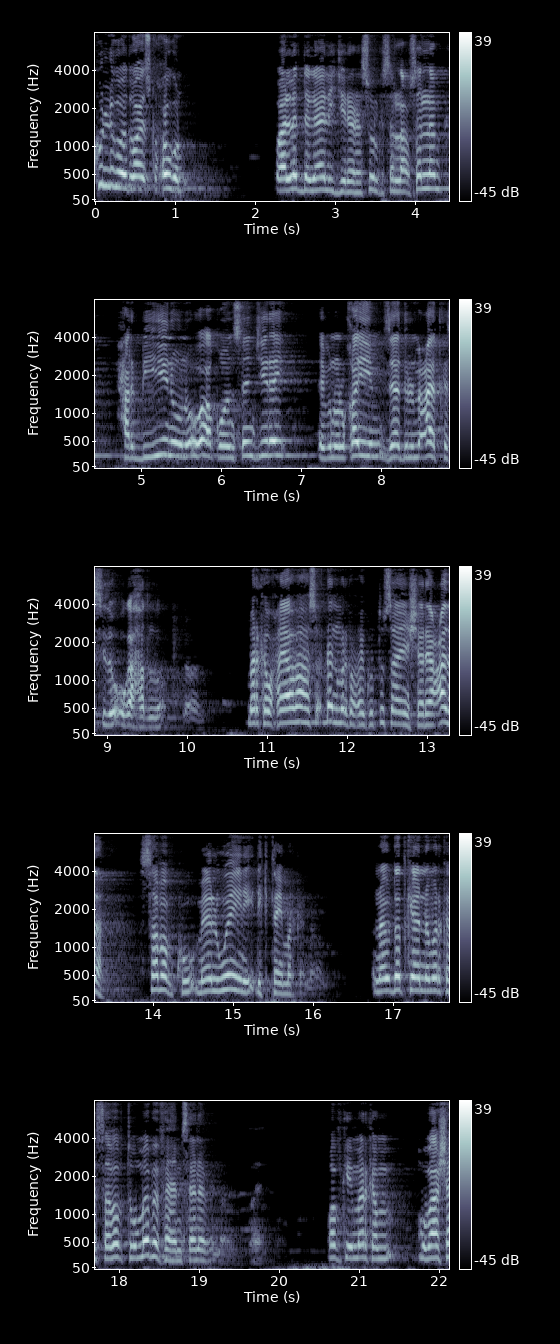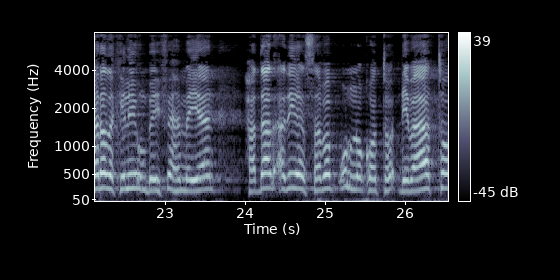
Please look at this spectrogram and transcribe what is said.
Kulligood waa isku xugun. Waa la dagaali jiray rasuulka sal alla salam xarbiyiinuuna u aqoonsan jiray ibnulqayim zaadulmacaadka siduu uga hadlo. Marka waxyaabahaas oo dhan marka waxay ku tusaayeen shareecada sababku meel weynay dhigtay marka. Dadkeenna marka sababtu maba fahamsanaba qofkii marka mubaasharada keliya unbay fahmayaan haddaad adiga sabab u noqoto dhibaato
